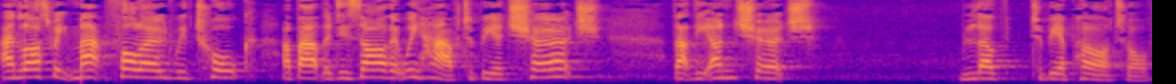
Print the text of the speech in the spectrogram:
and last week Matt followed with talk about the desire that we have to be a church that the unchurched love to be a part of.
